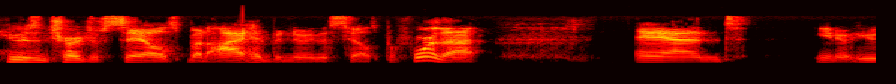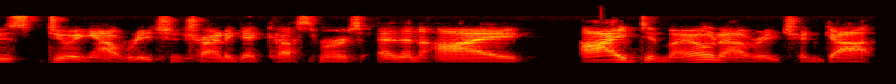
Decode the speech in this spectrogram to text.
he was in charge of sales, but I had been doing the sales before that, and you know he was doing outreach and trying to get customers, and then I I did my own outreach and got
